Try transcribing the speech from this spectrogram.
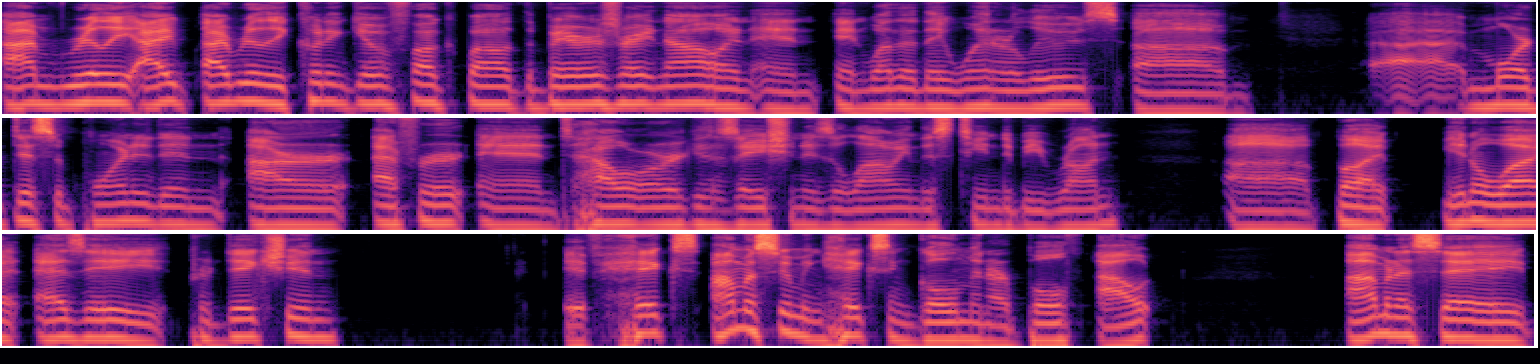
I'm really, I, I really couldn't give a fuck about the Bears right now, and and and whether they win or lose. Um, uh, more disappointed in our effort and how our organization is allowing this team to be run. Uh, but you know what? As a prediction, if Hicks, I'm assuming Hicks and Goldman are both out. I'm going to say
